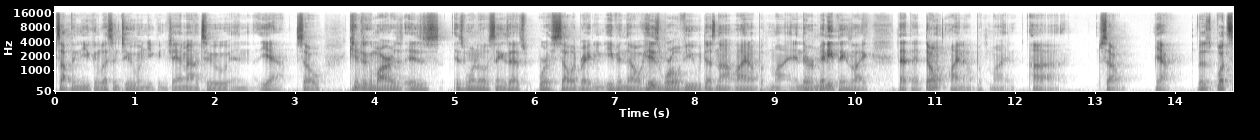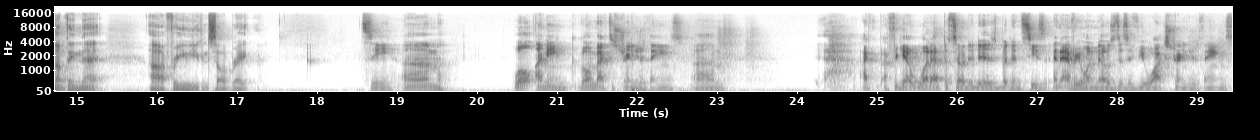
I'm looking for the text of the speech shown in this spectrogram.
something you can listen to and you can jam out to and yeah. So kendrick lamar is, is is one of those things that's worth celebrating even though his worldview does not line up with mine. And there are many things like that that don't line up with mine. Uh, so yeah. There's- what's something that uh, for you you can celebrate? Let's see. Um, well, I mean, going back to Stranger Things, um, I, I forget what episode it is, but in season, and everyone knows this if you watch Stranger Things,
